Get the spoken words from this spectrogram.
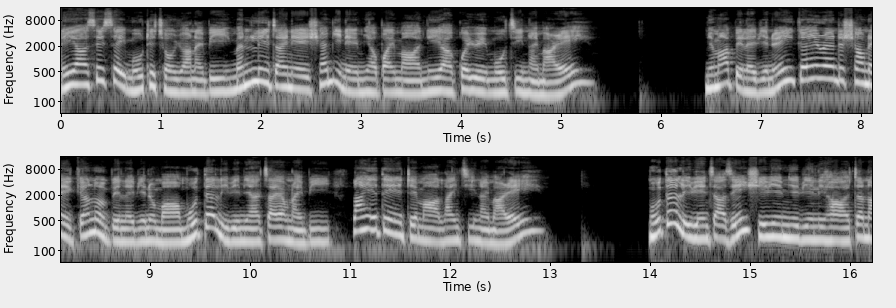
နေရာစိတ်စိတ်မိုးထချုံရွာနိုင်ပြီးမန္တလေးတိုင်းနဲ့ရှမ်းပြည်နယ်မြောက်ပိုင်းမှာနေရာကွက်၍မိုးကြီးနိုင်ပါတယ်။မြမပင်လယ်ပြင်တွင်ကမ်းရန်တလျှောက်နဲ့ကမ်းလွန်ပင်လယ်ပြင်တို့မှာမိုးတက်လေပြင်းများကြားရောက်နိုင်ပြီးလှိုင်းအထင်အထင်မှလှိုင်းကြီးနိုင်ပါတယ်။မိုးတက်လေပြင်းကျစဉ်ရေပြင်မြေပြင်လေဟာတန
